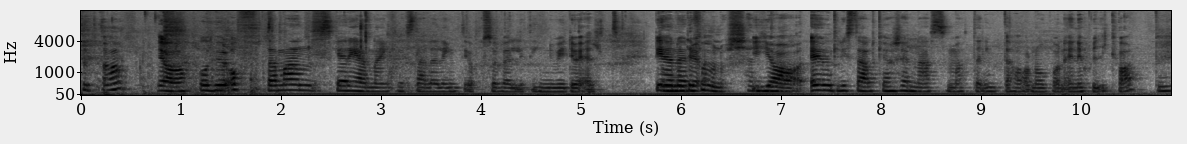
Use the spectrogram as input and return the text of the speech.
Så. Ja, och hur ofta man ska rena en kristall eller inte är också väldigt individuellt. Det är när det får man nog känna. ja, en kristall kan kännas som att den inte har någon energi kvar. Mm.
